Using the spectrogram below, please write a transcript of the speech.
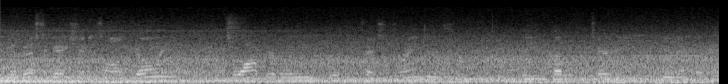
the investigation is ongoing, cooperatively with the Texas Rangers, the Public Integrity Unit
